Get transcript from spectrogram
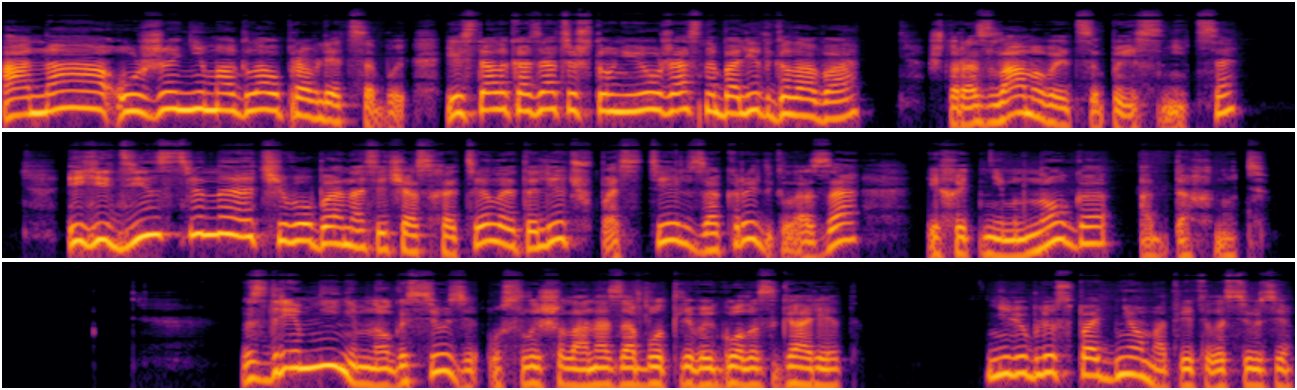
она уже не могла управлять собой. Ей стало казаться, что у нее ужасно болит голова, что разламывается поясница, и единственное, чего бы она сейчас хотела, это лечь в постель, закрыть глаза и хоть немного отдохнуть. «Вздремни немного, Сюзи», — услышала она заботливый голос Гарриет. «Не люблю спать днем», — ответила Сюзи.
